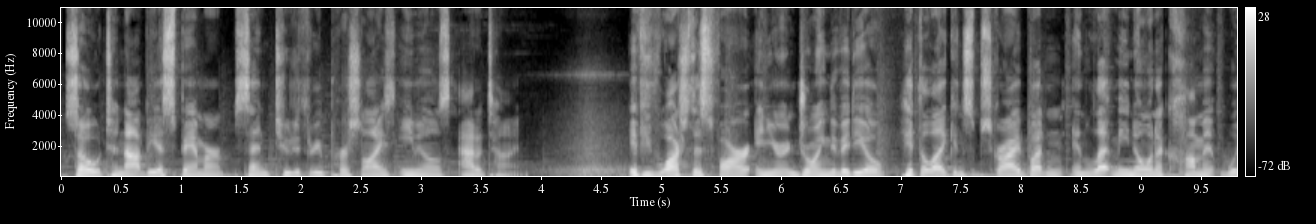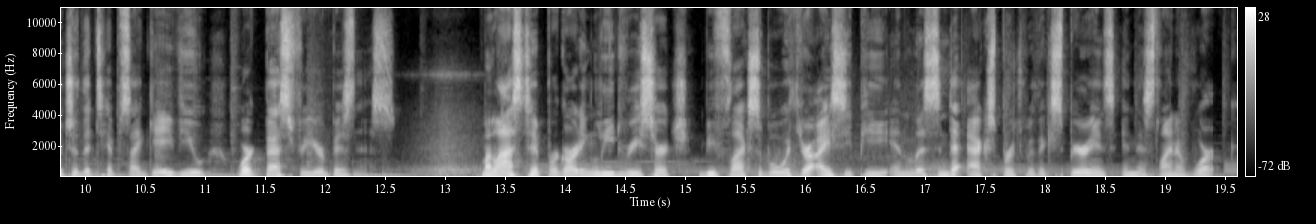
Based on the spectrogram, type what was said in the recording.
So to not be a spammer, send two to three personalized emails at a time. If you've watched this far and you're enjoying the video, hit the like and subscribe button and let me know in a comment which of the tips I gave you work best for your business. My last tip regarding lead research, be flexible with your ICP and listen to experts with experience in this line of work.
